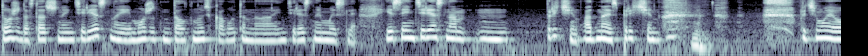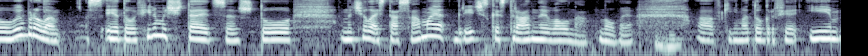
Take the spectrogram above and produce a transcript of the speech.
тоже достаточно интересно и может натолкнуть кого-то на интересные мысли. Если интересно, причин, одна из причин, Почему я его выбрала? С этого фильма считается, что началась та самая греческая странная волна, новая, а, в кинематографе. И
